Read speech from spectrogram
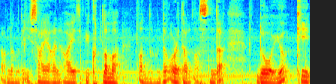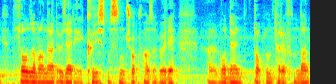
anlamında İsa'ya hani ait bir kutlama anlamında oradan aslında doğuyor ki son zamanlarda özellikle Christmas'ın çok fazla böyle e, modern toplum tarafından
